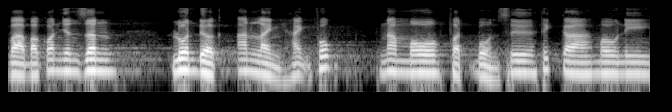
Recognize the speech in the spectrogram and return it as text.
và bà con nhân dân luôn được an lành hạnh phúc. Nam Mô Phật Bổn Sư Thích Ca Mâu Ni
